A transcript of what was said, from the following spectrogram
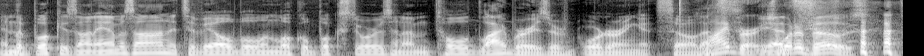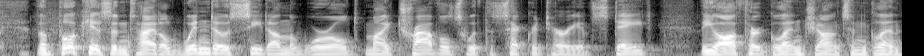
And the book is on Amazon. It's available in local bookstores, and I'm told libraries are ordering it. So that's, Libraries? yeah, what are those? the book is entitled Window Seat on the World My Travels with the Secretary of State. The author, Glenn Johnson. Glenn,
